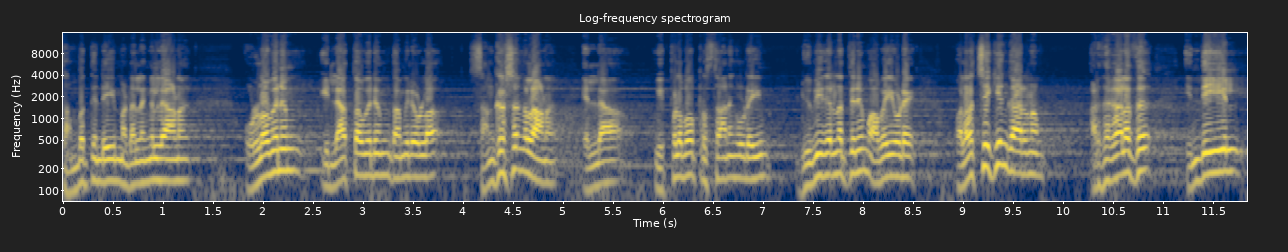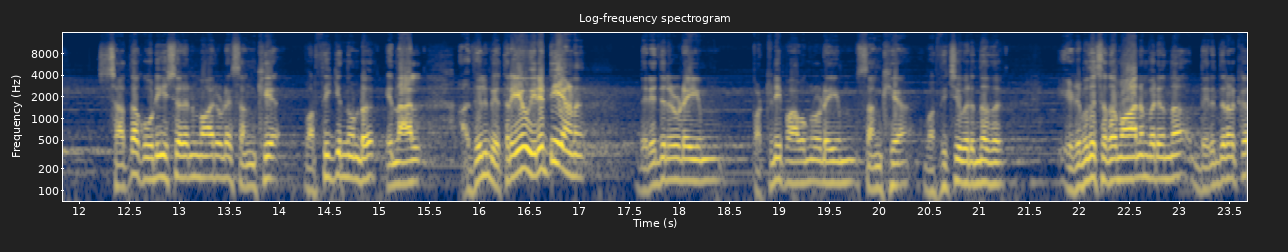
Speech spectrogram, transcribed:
സമ്പത്തിന്റെയും മണ്ഡലങ്ങളിലാണ്. ഉള്ളവനും ഇല്ലാത്തവനും തമ്മിലുള്ള സംഘർഷങ്ങളാണ് എല്ലാ വിപ്ലവ പ്രസ്ഥാനങ്ങളുടെയും രൂപീകരണത്തിനും അവയുടെ വളർച്ചയ്ക്കും കാരണം. അടുത്തകാലത്ത് ഇന്ത്യയിൽ ശതകോടീശ്വരന്മാരുടെ സംഖ്യ വർദ്ധിക്കുന്നുണ്ട്. എന്നാൽ അതിലും എത്രയോ ഇരട്ടിയാണ് ദരിദ്രരുടെയും പട്ടിണി പാവങ്ങളുടെയും സംഖ്യ വർദ്ധിച്ചു വരുന്നത്. എഴുപത് ശതമാനം വരുന്ന ദരിദ്രർക്ക്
